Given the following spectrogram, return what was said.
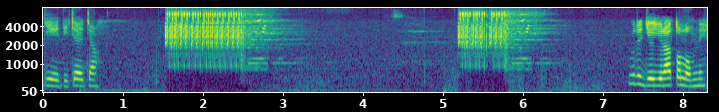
เย่ดีใจจังวิ่งได้เยอะอยู่นะต้นลมนี่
